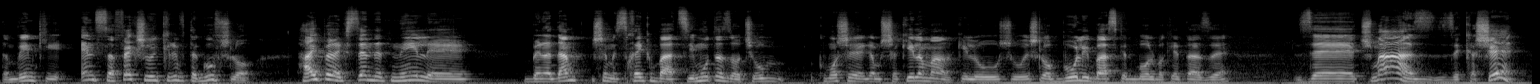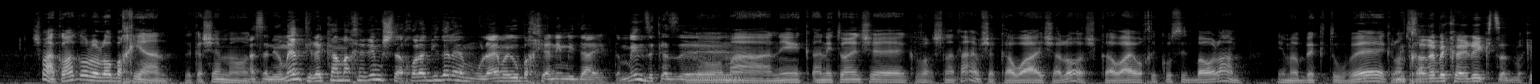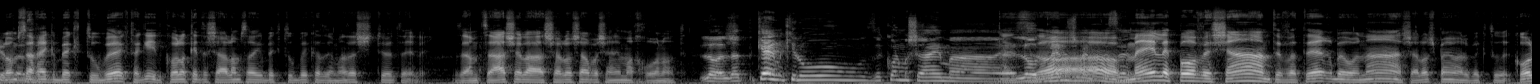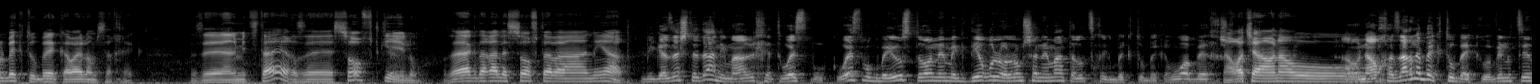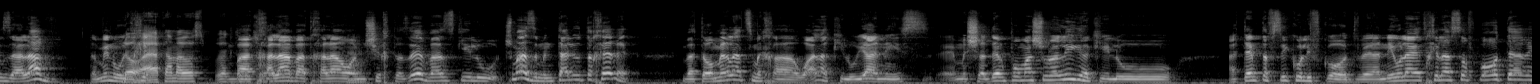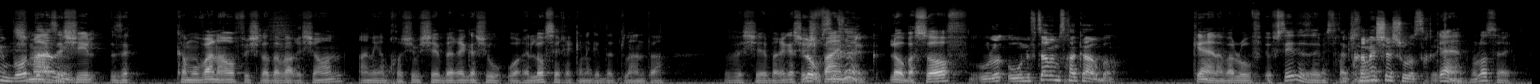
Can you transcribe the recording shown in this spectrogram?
אתה מבין? כי אין ספק שהוא הקריב את הגוף שלו. hyperextended knee לבן אדם שמשחק בעצימות הזאת, שהוא, כמו שגם שקיל אמר, כאילו, שהוא יש לו bully basketball בקטע הזה, זה, תשמע, זה, קשה. שמע, קודם כל הוא לא בכיין, זה קשה מאוד. אז אני אומר, תראה כמה אחרים שאתה יכול להגיד עליהם, אולי הם היו בכיינים מדי. אתה מבין? זה כזה... נו, מה, אני, אני טוען שכבר שנתיים שקוואי שלוש, קוואי הוא הכי כוסית בעולם. עם ה-back to back, לא מתחרה בקיירי קצת בקטע לא הזה. משחק back to back, תגיד, כל הקטע שהיה לא משחק back to back הזה, מה זה השטויות האלה? זה המצאה של השלוש-ארבע שנים האחרונות. לא, לדעת- כן, כאילו, זה כל מה שהיה עם ה-load management עזוב. מילא פה ושם, תוותר בעונה, שלוש פעמים על back to back. כל back to back, קוואי לא משחק. זה, אני מצטער, זה סופט כאילו. זה ההגדרה לסופט על הנייר. בגלל זה שתדע, אני מעריך את ווסטבוק. ווסטבוק ביוסטון, הם הגדירו לו, לא משנה מה, אתה לא תשחק back to back. אמרו הבערך שלך. למרות שהעונה הוא... העונה הוא חזר ל-back to back, הוא הבין, הוא ציר זה עליו. אתה מבין? הוא לא, התחיל... היה כמה... to back בהתחלה, בהתחלה כן. הוא המשיך את הזה, ואז כאילו, תשמע, זה מנטליות אחרת. ואתה אומר לעצמך, וואלה, כאילו, יאניס אה, משדר פה משהו לליגה, כאילו, אתם תפסיקו לבכות, ואני אולי אתחיל לאסוף פה עוד תארים ועוד שמע, תארים. זה שיל... זה כמובן האופי של הדבר ראשון. אני גם חושב שברגע שהוא... הוא הרי לא שיחק נגד אטלנטה. ושברגע שיש לא, הוא. שיחק. לא, בסוף, הוא, לא, הוא נפצע במשחק 4. כן, אבל הוא הפסיד איזה משחק. את שם. 5-6 הוא לא שיחק. כן, הוא לא שיחק.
